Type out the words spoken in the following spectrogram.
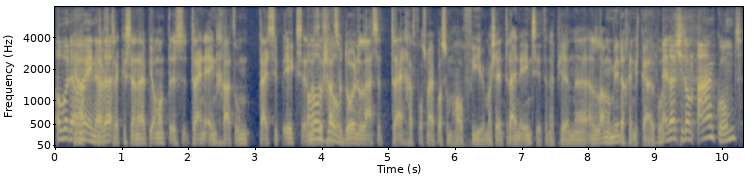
Oh, bij de ja, arena. daar ze. En dan heb je allemaal... Dus trein 1 gaat om tijdstip X. En Oh, dat gaat zo. door. En de laatste trein gaat volgens mij pas om half vier. Maar als je in trein 1 zit, dan heb je een, eh, een lange middag in de Kuip hoor. En als je dan aankomt,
